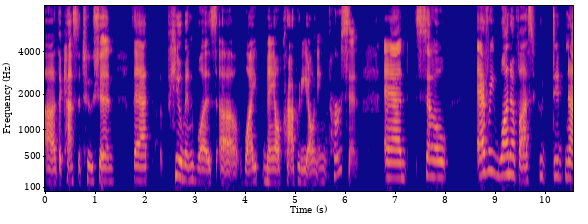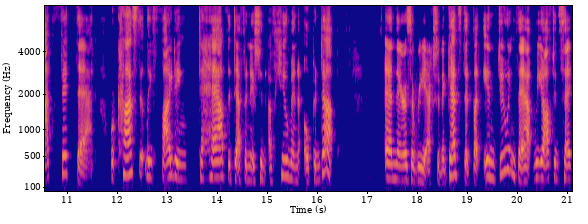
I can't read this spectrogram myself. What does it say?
uh, the Constitution that human was a white male property owning person, and so every one of us who did not fit that were constantly fighting to have the definition of human opened up. And there's a reaction against it. But in doing that, we often say,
